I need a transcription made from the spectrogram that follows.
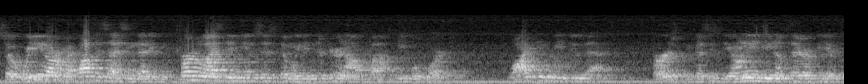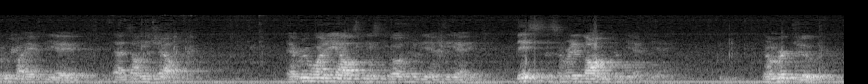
So we are hypothesizing that if we fertilize the immune system with interferon alpha, it will work. Why did we do that? First, because it's the only immunotherapy approved by FDA that's on the shelf. Everybody else needs to go through the FDA. This has already gone through the FDA. Number two,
